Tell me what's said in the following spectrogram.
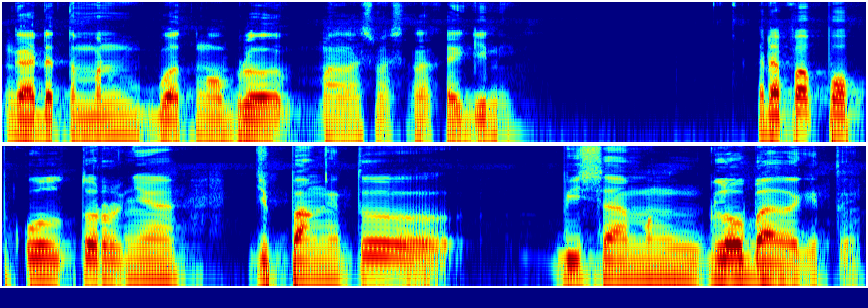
nggak ada temen buat ngobrol malas masalah kayak gini. Kenapa pop kulturnya Jepang itu bisa mengglobal gitu?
